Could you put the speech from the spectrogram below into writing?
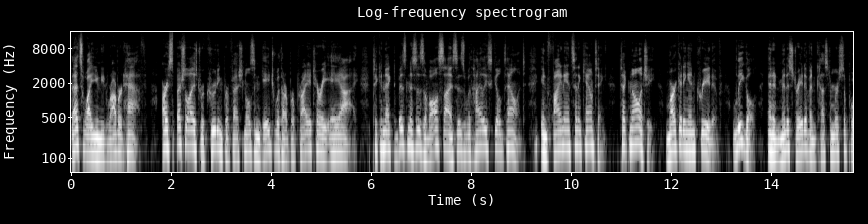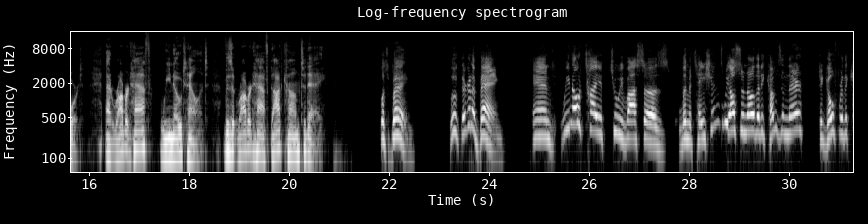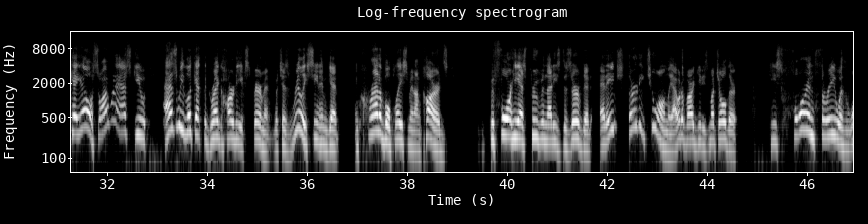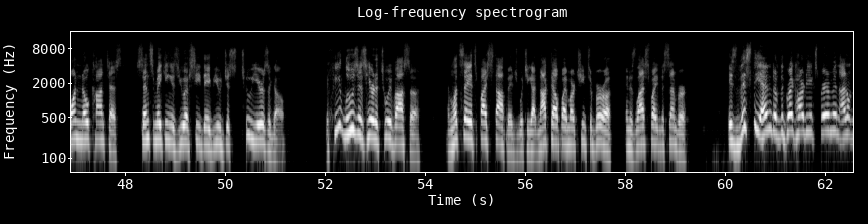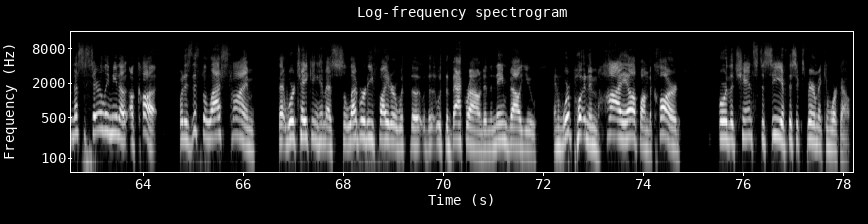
That's why you need Robert Half. Our specialized recruiting professionals engage with our proprietary AI to connect businesses of all sizes with highly skilled talent in finance and accounting, technology, marketing and creative, legal, and administrative and customer support. At Robert Half, we know talent. Visit RobertHalf.com today. Let's bang. Luke, they're going to bang. And we know Tai Tuivasa's limitations. We also know that he comes in there to go for the KO. So I want to ask you as we look at the Greg Hardy experiment, which has really seen him get incredible placement on cards before he has proven that he's deserved it at age 32 only. I would have argued he's much older. He's four and three with one no contest since making his UFC debut just two years ago. If he loses here to Tuivasa, and let's say it's by stoppage, which he got knocked out by Marcin Tybura in his last fight in December, is this the end of the Greg Hardy experiment? I don't necessarily mean a, a cut, but is this the last time that we're taking him as celebrity fighter with the, the with the background and the name value, and we're putting him high up on the card for the chance to see if this experiment can work out?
